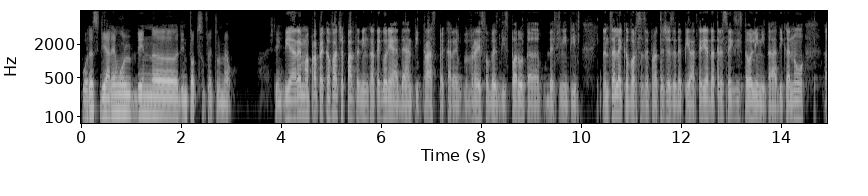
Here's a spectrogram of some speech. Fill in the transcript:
urăsc diaremul din, uh, din tot sufletul meu. Știi? DRM aproape că face parte din categoria de antitrust pe care vrei să o vezi dispărută definitiv. Înțeleg că vor să se protejeze de piraterie, dar trebuie să existe o limită, adică nu uh,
